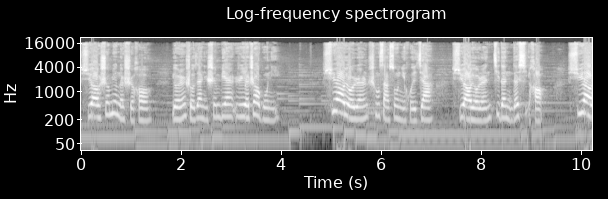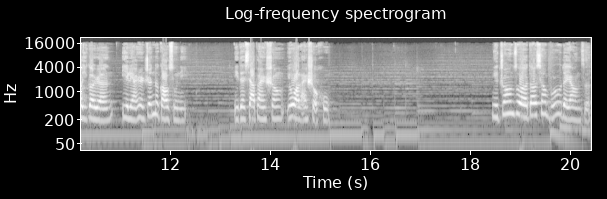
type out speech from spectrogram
需要生病的时候有人守在你身边日夜照顾你，需要有人撑伞送你回家，需要有人记得你的喜好。需要一个人一脸认真的告诉你，你的下半生由我来守护。你装作刀枪不入的样子，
